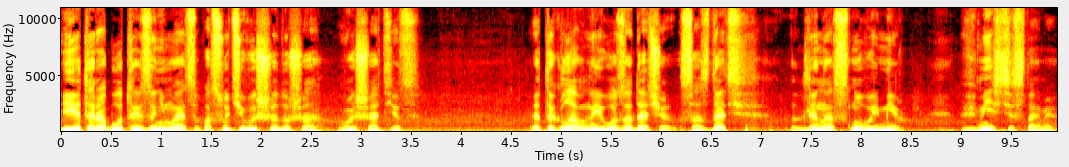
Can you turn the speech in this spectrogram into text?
И этой работой занимается, по сути, высшая душа, высший отец. Это главная его задача – создать для нас новый мир вместе с нами.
